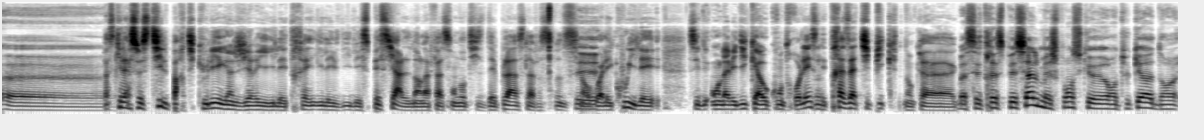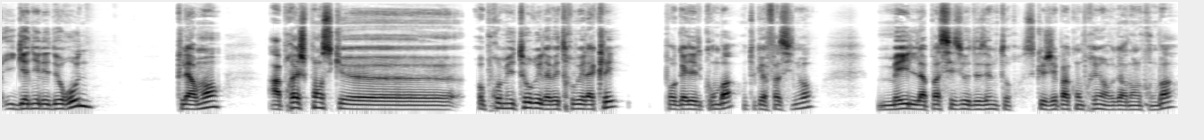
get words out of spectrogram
euh, Parce qu'il a ce style particulier, hein. Il est très, il est, il est spécial dans la façon dont il se déplace, la façon dont il C'est- envoie les coups. Il est, c'est- on l'avait dit KO contrôlé, c'était Mm. très atypique. Donc, euh, bah, c'est très spécial, mais je pense que en tout cas, dans... il gagnait les deux rounds, clairement. Après, je pense que euh, au premier tour, il avait trouvé la clé pour gagner le combat, en tout cas facilement, mais il l'a pas saisi au deuxième tour. Ce que j'ai pas compris en regardant le combat.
